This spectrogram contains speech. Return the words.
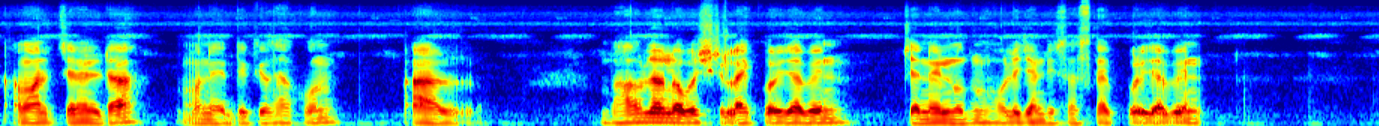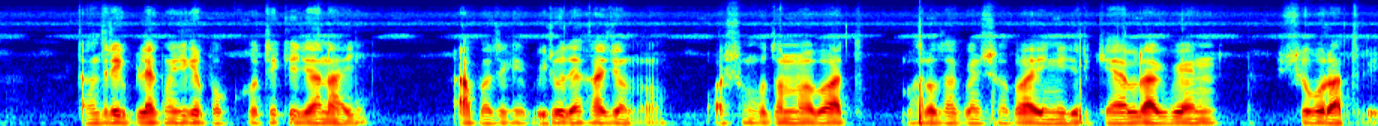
আমার চ্যানেলটা মানে দেখতে থাকুন। আর ভালো লাগলে অবশ্যই লাইক করে যাবেন। চ্যানেল নতুন হলে চ্যানেলটি সাবস্ক্রাইব করে যাবেন। তান্ত্রিক ব্ল্যাক মিউজিকের পক্ষ থেকে জানাই, আপনাদেরকে ভিডিও দেখার জন্য অসংখ্য ধন্যবাদ। ভালো থাকবেন সবাই, নিজের খেয়াল রাখবেন। শুভরাত্রি।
